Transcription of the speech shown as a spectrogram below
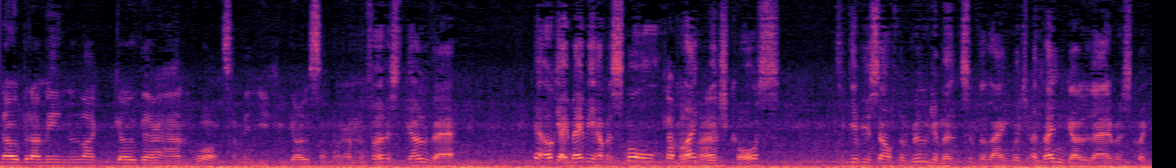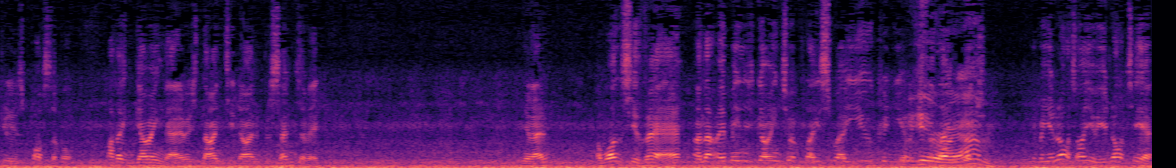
No, but I mean, like, go there and what? I mean, you can go somewhere. And first go there. Yeah, okay, maybe have a small on, language man. course to give yourself the rudiments of the language and then go there as quickly as possible. I think going there is 99% of it. You know? And once you're there, and that means going to a place where you can use Well, the here I language. am. Yeah, but you're not, are you? You're not here.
